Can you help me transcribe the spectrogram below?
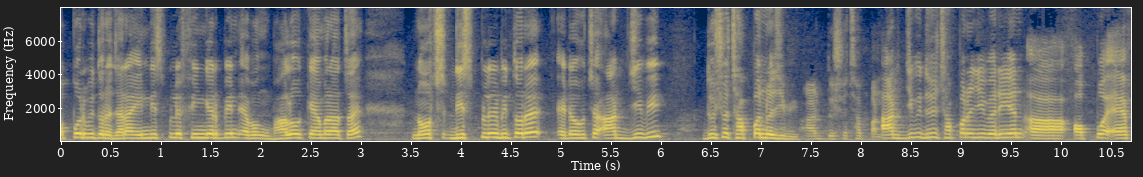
অপ্পোর ভিতরে যারা ইন ডিসপ্লে ফিঙ্গারপ্রিন্ট এবং ভালো ক্যামেরা চায় নচ ডিসপ্লের ভিতরে এটা হচ্ছে আট জিবি দুশো ছাপ্পান্ন জিবি। আট দুশো ছাপ্পান্ন। আট জিবি দুশো ছাপ্পান্ন GB variant Oppo F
